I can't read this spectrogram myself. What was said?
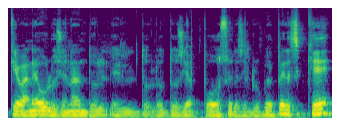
que van evolucionando, los doce apóstoles, el grupo de Pérez, que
